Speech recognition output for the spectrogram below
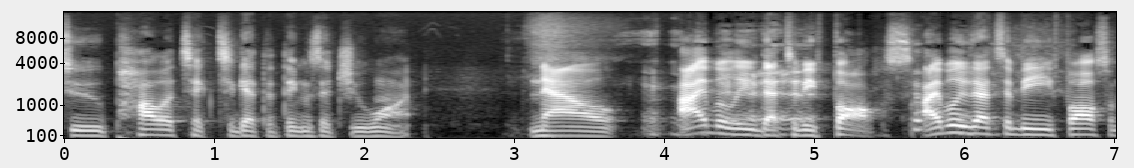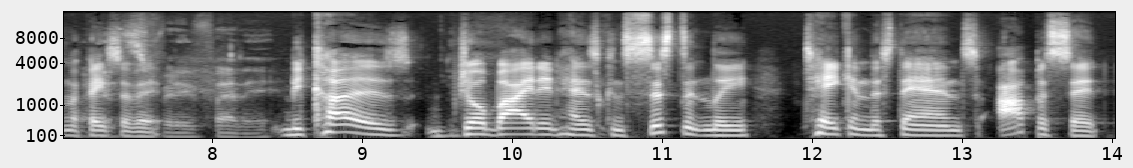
to politic to get the things that you want. Now, I believe that to be false. I believe that to be false on the face That's of it. Pretty funny. Because Joe Biden has consistently taken the stance opposite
